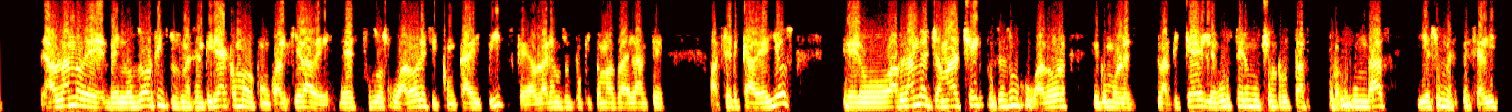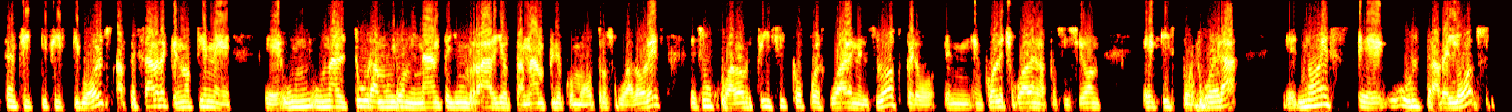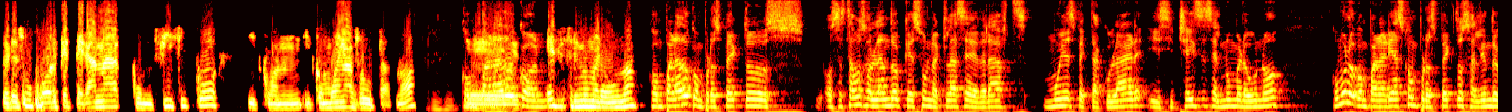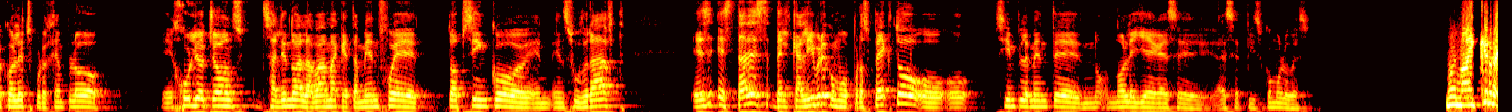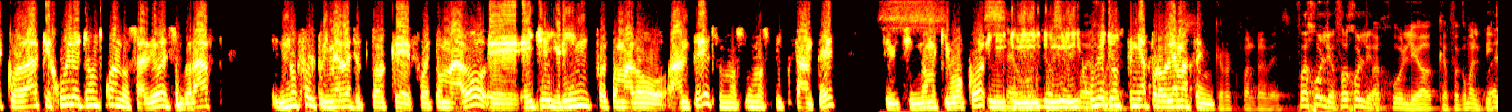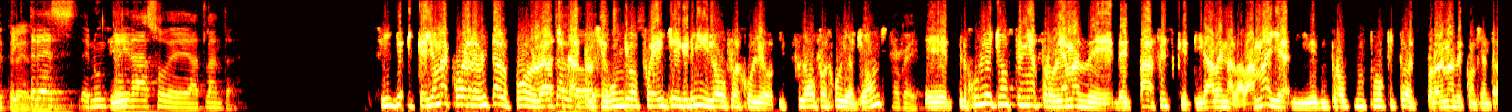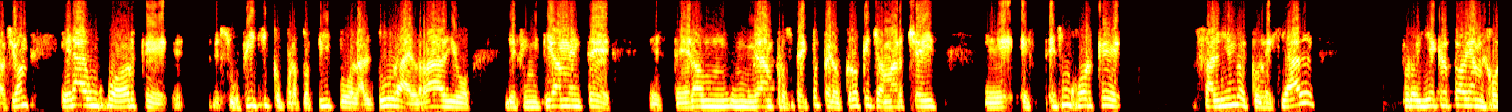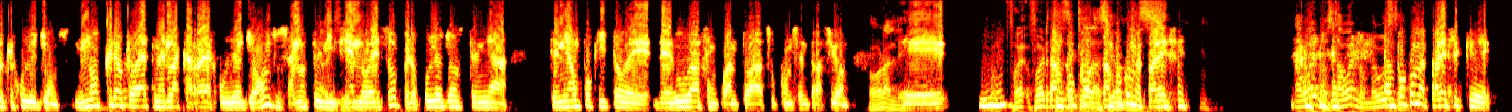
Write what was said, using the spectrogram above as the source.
hablando de, los Dolphins, pues me sentiría cómodo con cualquiera de, estos dos jugadores y con Kyle Pitts, que hablaremos un poquito más adelante acerca de ellos. Pero hablando de Jamar Chase, pues es un jugador que como les platiqué, le gusta ir mucho en rutas profundas y es un especialista en 50-50 balls, a pesar de que no tiene eh, una altura muy dominante y un radio tan amplio como otros jugadores. Es un jugador físico, puede jugar en el slot, pero en, en college jugaba en la posición X por fuera. Eh, no es eh, ultra veloz, pero es un jugador que te gana con físico y con, y con buenas rutas, ¿no? Comparado con. Ese es el número uno. Comparado con prospectos. O sea, estamos hablando que es una clase de drafts muy espectacular. Y si Chase es el número uno, ¿cómo lo compararías con prospectos saliendo de college? Por ejemplo, eh, Julio Jones saliendo de Alabama, que también fue top 5 en, su draft. ¿Es, ¿Está del calibre como prospecto o, simplemente no, no, le llega a ese, a ese piso? ¿Cómo lo ves? Bueno, hay que recordar que Julio Jones cuando salió de su draft no fue el primer receptor que fue tomado. Eh, AJ Green fue tomado antes, unos, unos picks antes, si, no me equivoco. Y, Julio, Jones tenía problemas en. Creo que fue al revés. Fue Julio, fue Julio. Fue Julio, que fue como el pick el 3. 3 en un tradeazo de Atlanta. Sí, y que yo me acuerdo, ahorita lo puedo volver a checar, pero según yo fue AJ Green y luego fue Julio, y luego fue Julio Jones. Eh, pero Julio Jones tenía problemas de, de, pases que tiraba en Alabama y, y un, un, poquito de problemas de concentración. Era un jugador que su físico prototipo, la altura, el radio, definitivamente este era un, gran prospecto, pero creo que Jamar Chase eh, es, un jugador que saliendo de colegial proyecta todavía mejor que Julio Jones. No creo que vaya a tener la carrera de Julio Jones, o sea, no estoy diciendo eso, pero Julio Jones tenía tenía un poquito de, dudas en cuanto a su concentración. Órale. Eh, tampoco, tampoco me parece. Está bueno, está bueno, me gusta. Tampoco me parece que,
